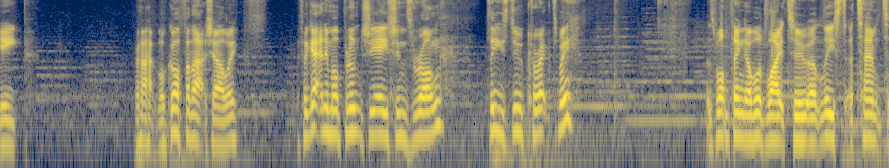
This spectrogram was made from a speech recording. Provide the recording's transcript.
yeep. Right, we'll go for that, shall we? If I get any more pronunciations wrong, please do correct me. There's one thing I would like to at least attempt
